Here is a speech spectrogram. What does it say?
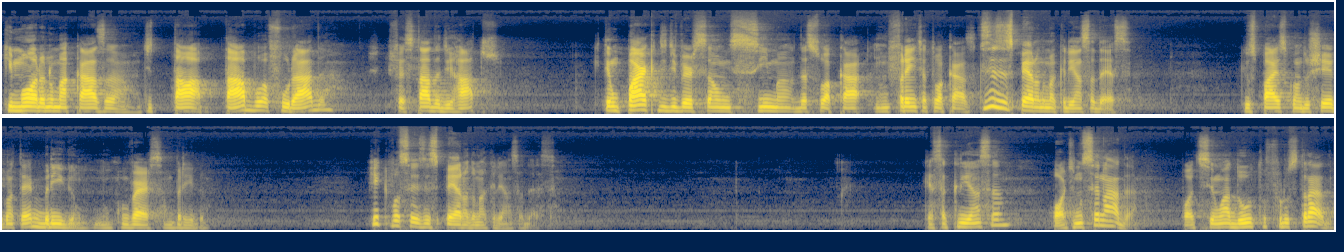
que mora numa casa de tábua furada, infestada de ratos, que tem um parque de diversão em cima da sua casa, em frente à tua casa? O que vocês esperam de uma criança dessa? Que os pais, quando chegam, até brigam, não conversam, brigam. O que, que vocês esperam de uma criança dessa? Que essa criança pode não ser nada, pode ser um adulto frustrado.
